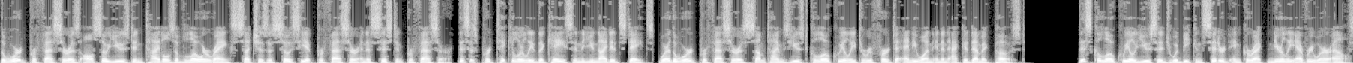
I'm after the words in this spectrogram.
the word professor is also used in titles of lower ranks such as associate professor and assistant professor. This is particularly the case in the United States, where the word professor is sometimes used colloquially to refer to anyone in an academic post. This colloquial usage would be considered incorrect nearly everywhere else.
